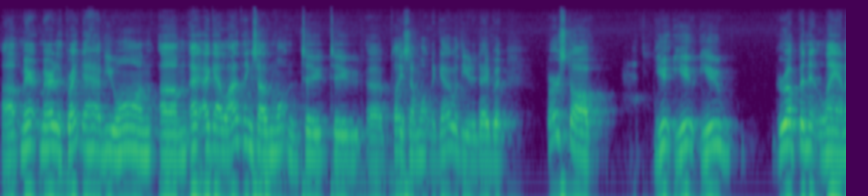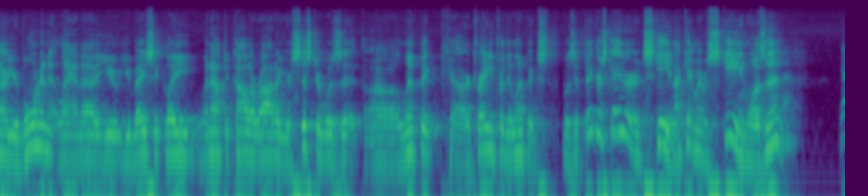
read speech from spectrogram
uh, Mer- Meredith, great to have you on. Um, I, I, got a lot of things I was wanting to to uh, places I'm wanting to go with you today. But first off, you you you grew up in Atlanta. You're born in Atlanta. You you basically went out to Colorado. Your sister was at, uh, Olympic uh, or training for the Olympics. Was it figure skater or skiing? I can't remember. Skiing, wasn't it? Yeah,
